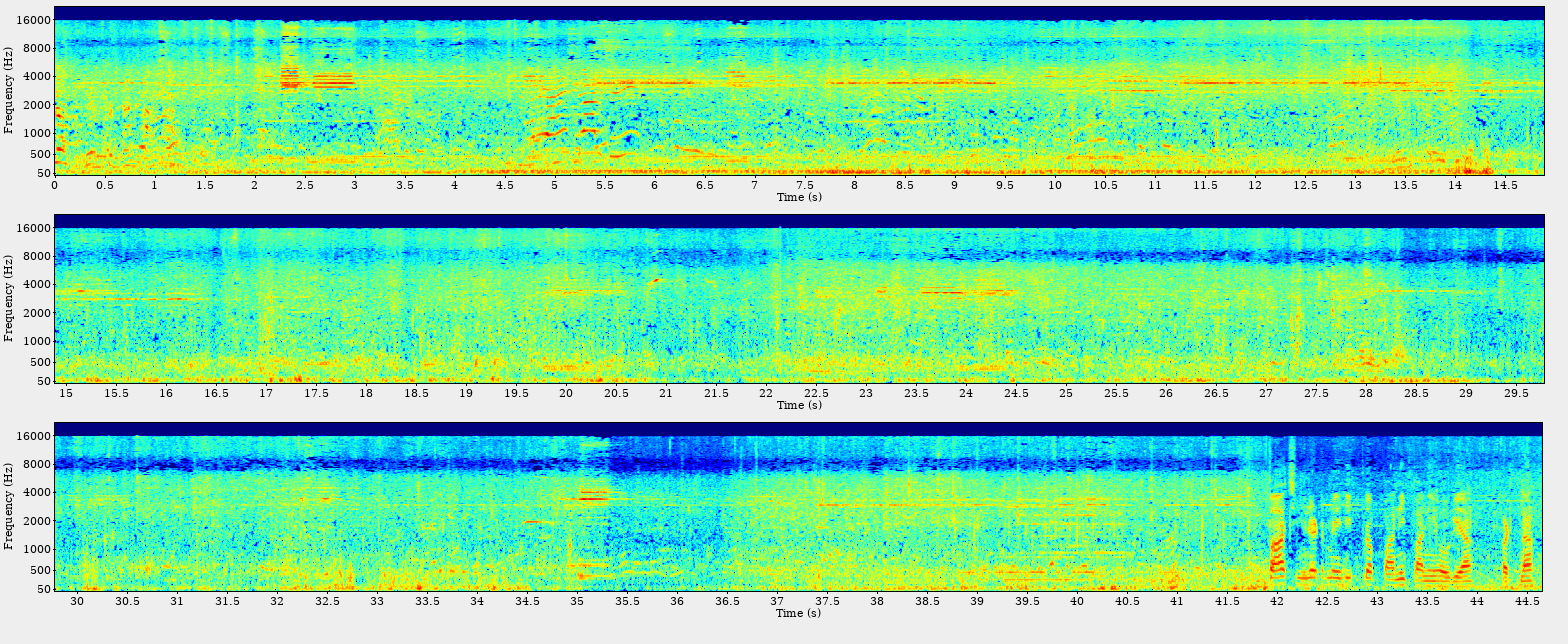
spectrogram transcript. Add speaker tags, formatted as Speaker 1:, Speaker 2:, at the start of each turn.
Speaker 1: Çabuk. पाँच मिनट में ही पूरा पानी पानी हो गया पटना।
